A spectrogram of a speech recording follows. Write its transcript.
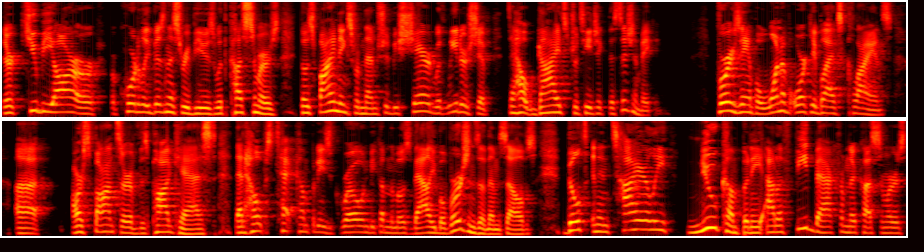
Their QBR or, or, quarterly business reviews with customers, those findings from them should be shared with leadership to help guide strategic decision making. For example, one of Orchid Black's clients uh, our sponsor of this podcast that helps tech companies grow and become the most valuable versions of themselves, built an entirely new company out of feedback from their customers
